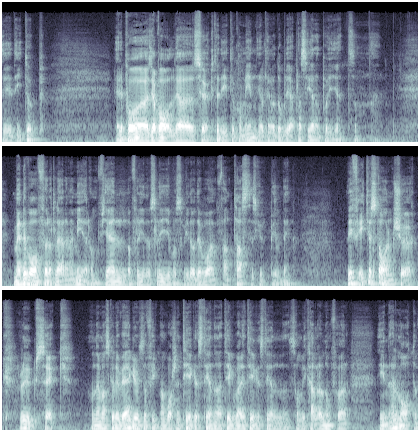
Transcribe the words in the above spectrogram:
det dit upp. Eller på, alltså jag valde, jag sökte dit och kom in helt enkelt och då blev jag placerad på I1. Men det var för att lära mig mer om fjäll och friluftsliv och så vidare. Och det var en fantastisk utbildning. Vi fick ett stormkök, ryggsäck. Och när man skulle iväg ut så fick man varsin tegelsten. Varje tegelsten, som vi kallade dem för, innehöll maten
